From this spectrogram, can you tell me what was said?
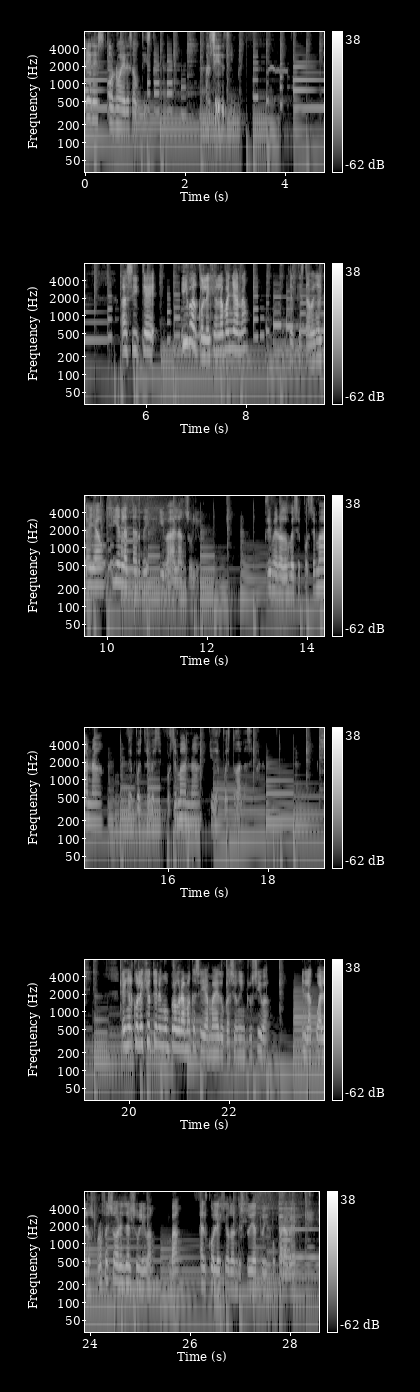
Eres o no eres autista. Así de simple. Así que iba al colegio en la mañana el que estaba en el Callao, y en la tarde iba a Lanzulio. Primero dos veces por semana, después tres veces por semana y después toda la semana. En el colegio tienen un programa que se llama Educación Inclusiva, en la cual los profesores del Sullivan van al colegio donde estudia tu hijo para ver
